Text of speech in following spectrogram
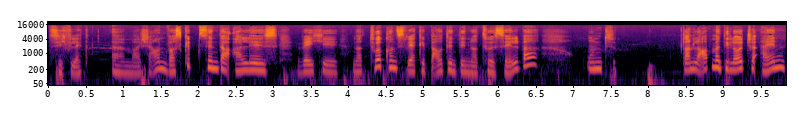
sich vielleicht äh, mal schauen, was gibt es denn da alles, welche Naturkunstwerke baut denn die Natur selber und dann laden wir die Leute schon ein,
